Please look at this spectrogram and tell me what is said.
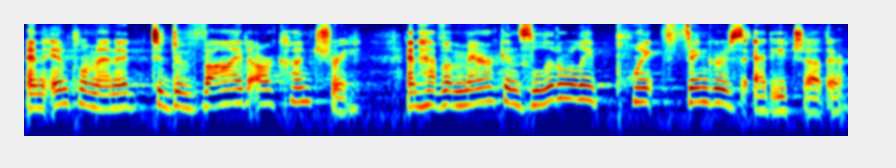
and implemented to divide our country and have Americans literally point fingers at each other.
